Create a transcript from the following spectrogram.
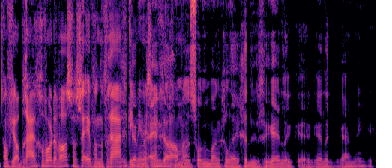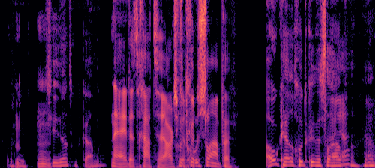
Of je al bruin geworden was, was een van de vragen Ik die heb binnen zijn één dag onder gekomen. de zonnebank gelegen, dus redelijk, eh, redelijk bruin denk ik. Of niet? Mm. Zie je dat op camera? Nee, dat gaat eh, Goed hartstikke kunnen goed. slapen. Ook heel goed kunnen slapen. Ja, ja.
